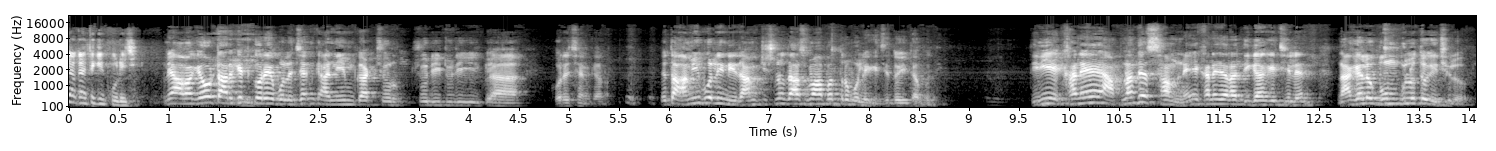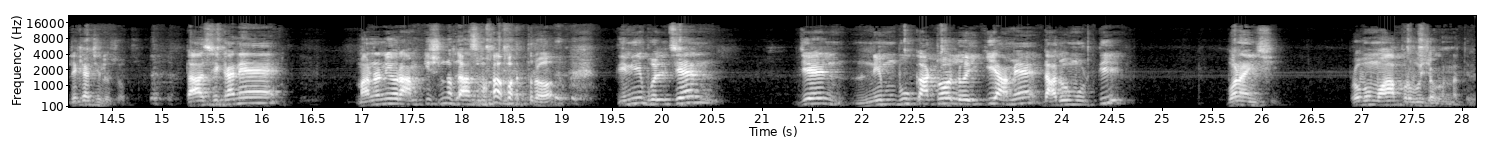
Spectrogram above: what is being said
জায়গা থেকে করেছি। উনি আমাকেও টার্গেট করে বলেছেন নিম কাঠ চুর চুরি টুরি করেছেন কেন? কিন্তু আমি বলিনি, রামকৃষ্ণ দাস মহাপাত্র বলে গেছে দৈতাপতি তিনি এখানে, আপনাদের সামনে, এখানে যারা দীঘা গেছিলেন, না গেলেও বুমগুলো তো গেছিল, লেখা ছিল সব। তা সেখানে মাননীয় রামকৃষ্ণ দাস মহাপাত্র, তিনি বলছেন যে, নিম্বু কাঠ লইকি আমি দারু মূর্তি বনাইছি। প্রভু মহাপ্রভু জগন্নাথের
